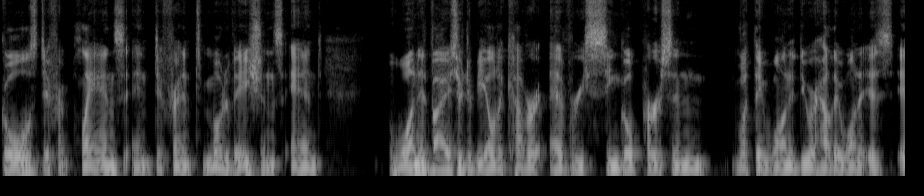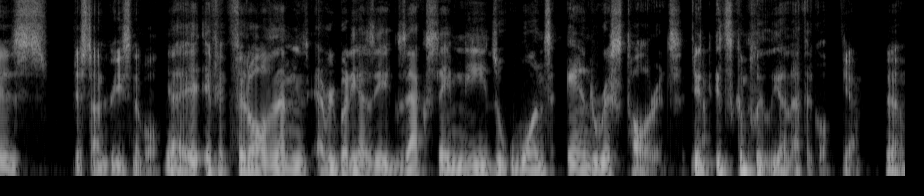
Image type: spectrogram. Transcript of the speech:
goals, different plans, and different motivations. And one advisor to be able to cover every single person what they want to do or how they want it is is just unreasonable. Yeah, if it fit all, then that means everybody has the exact same needs, wants, and risk tolerance. Yeah. It, it's completely unethical. Yeah, yeah.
